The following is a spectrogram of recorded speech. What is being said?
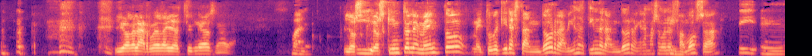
y yo con las ruedas ya chungas, nada. Vale. Los, Y- los quinto elemento, me tuve que ir hasta Andorra. Había una tienda en Andorra que era más o menos Sí. famosa. Sí, eh,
